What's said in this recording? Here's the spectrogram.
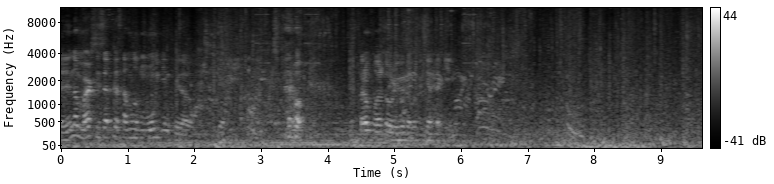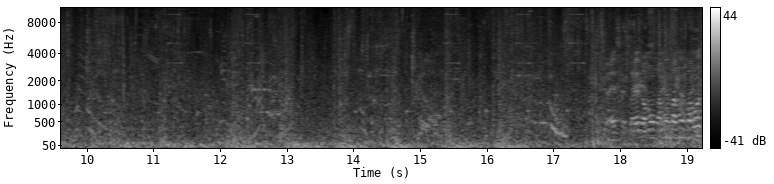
Teniendo Mercy cerca estamos muy bien cuidados. Espero, espero poder sobrevivir lo suficiente aquí. Eso es, eso es, vamos, vamos, vamos, vamos.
